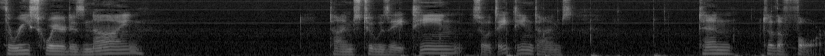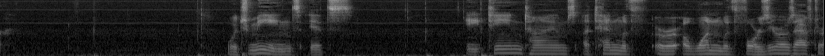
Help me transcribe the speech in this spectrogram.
3 squared is 9 times 2 is 18. So it's 18 times 10 to the 4. Which means it's 18 times a 10 with or a 1 with four zeros after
